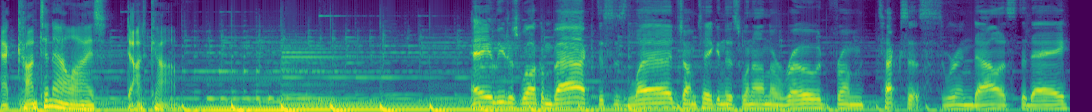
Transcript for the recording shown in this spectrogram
at contentallies.com. Hey, leaders, welcome back. This is Ledge. I'm taking this one on the road from Texas. We're in Dallas today,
